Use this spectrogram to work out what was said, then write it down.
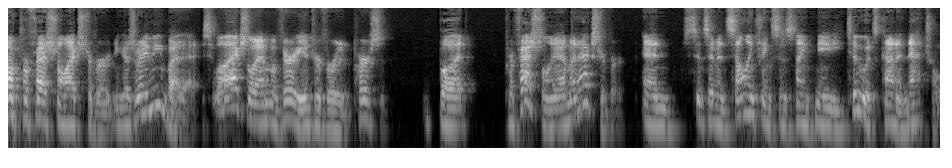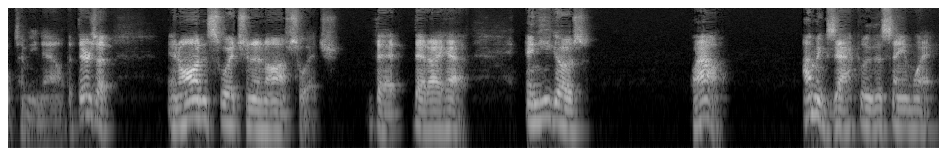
a professional extrovert." And he goes, "What do you mean by that?" I said, "Well, actually, I'm a very introverted person, but professionally, I'm an extrovert. And since I've been selling things since 1982, it's kind of natural to me now. But there's a an on switch and an off switch that that I have." And he goes, "Wow, I'm exactly the same way."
